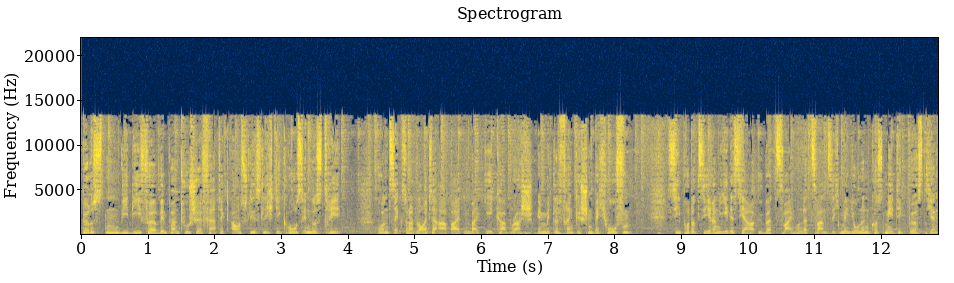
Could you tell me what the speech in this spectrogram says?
Bürsten wie die für Wimperntusche fertigt ausschließlich die Großindustrie. Rund 600 Leute arbeiten bei GK Brush im mittelfränkischen Bechhofen. Sie produzieren jedes Jahr über 220 Millionen Kosmetikbürstchen.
